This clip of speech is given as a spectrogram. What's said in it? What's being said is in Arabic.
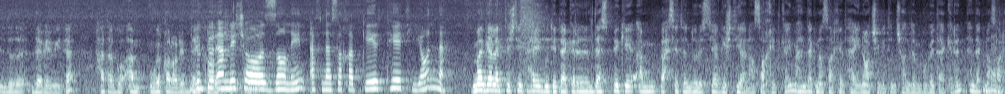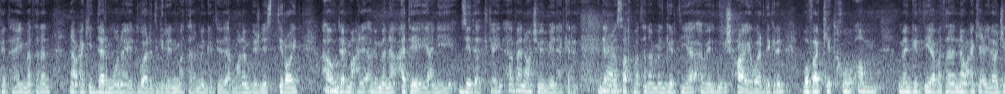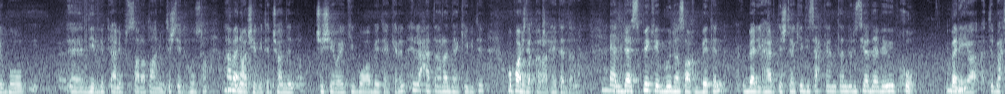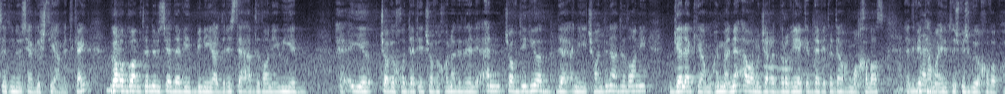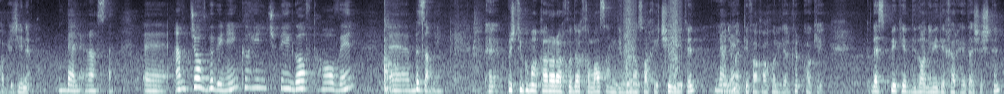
دبيويتا حتى قو ام وقرار بداي دكتور ام ليش زانين اف ناس خب كير تيت يون نه. ما قالك تشتيت هاي قلت تاكرن الدست بيكي أم بحثي تندرستيا قشتيا نصاخيت كاي؟ ما عندك نصاخيت هاي ناتشي بيتن شاندن بو بتاكرن؟ عندك نصاخيت هاي مثلا نوع أكيد درمانه يدوار تقرين مثلا من قلت درمانه بجن ستيرويد أو درمان أبي مناعته يعني زيادات كاين أبا ناتشي بين بينا كرن. عندك نصاخ مثلا من قلتيا أو تقول اشعاعي ورد قرن؟ بو فكيت خو أم من قلتيا مثلا نوعك علاجي بو دیر بێت ینی سەرطان و تشتێت هوسا ئەە ناچێ بیتن چندن چ شێوەیەکی بۆ بێتەکردن إلا حتا ڕەداکی بیتن و پاش دی قرار هێتە دانا دەستپێکی گوودە ساخ بێتن بەری هەر تشتێکی دیسەحکەن تەندروستیا دەوێوی بخۆ بەری بەحسێت تەندروستیا گشتی ئەمتکەی گاوە گام تەندروستیا دەوێت بینی یا درستە ئەبدانێویە چاوی خود دەێت چاوی خۆ نادێت لە ئەن چاودێریات ئەنی چاندنا دەدانی گەلک یا مهمە نە ئەوە مجرد بڕغیەکە دەبێتە داوە خلاص دەبێت هەمایی توش پێش گوێ خۆ پاپێژینە. بله راسته ام چاف ببینین که هیچ پینگافت هاوین بزانین پشتی گو من قرار خدا خلاص ام دیونا ساخی چی میتن یعنی ما اتفاقا خول گل کرد اوکی دست پیک دیدانوی دی خر هیتا ششتن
